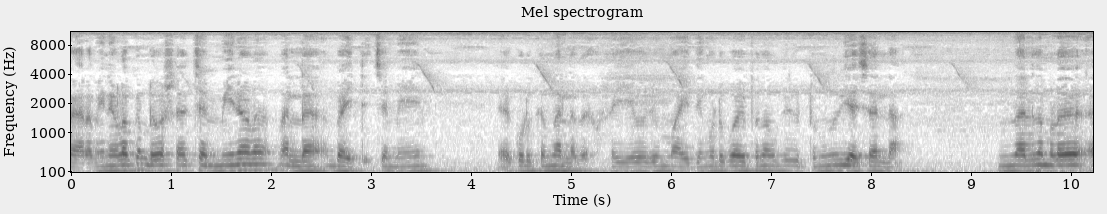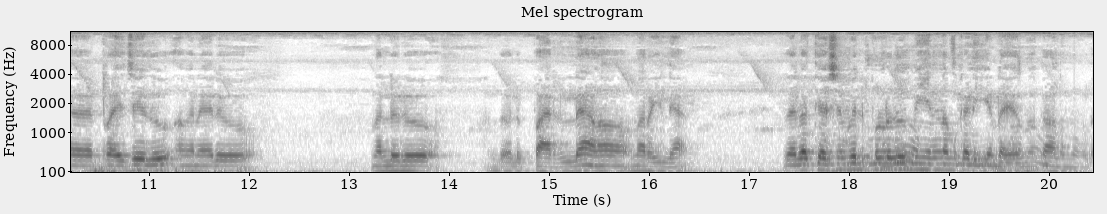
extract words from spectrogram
വേറെ മീനുകളൊക്കെ ഉണ്ട്. പക്ഷേ ചെമ്മീനാണ് നല്ല ബൈറ്റ് ചെമ്മീൻ കൊടുക്കുന്ന കൊടുക്കുന്നത് നല്ലത്. പക്ഷേ ഈ ഒരു മൈദ്യം കൊണ്ട് പോയപ്പോൾ നമുക്ക് കിട്ടുമെന്ന് വിചാരിച്ചതല്ല. എന്നാലും നമ്മൾ ട്രൈ ചെയ്തു. അങ്ങനെ ഒരു നല്ലൊരു എന്താ പരലാണോ എന്നറിയില്ല. എന്തായാലും അത്യാവശ്യം വലിപ്പമുള്ളൊരു മീൻ നമുക്ക് അടിക്കണ്ടായി ഒന്ന് കാണും നിങ്ങൾ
